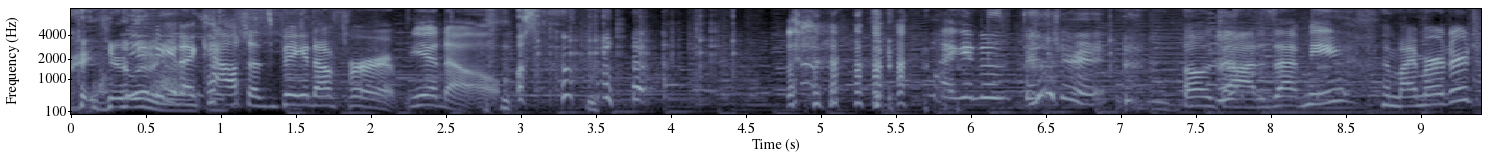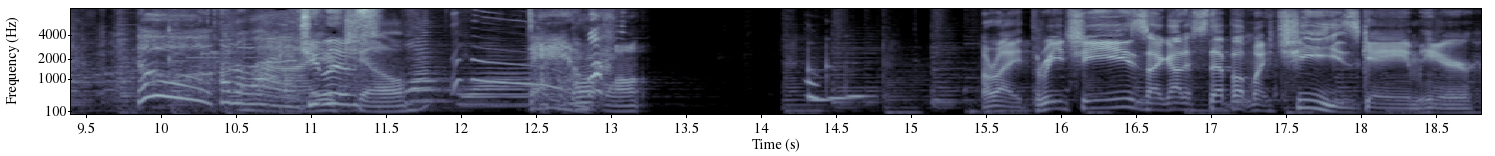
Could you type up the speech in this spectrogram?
right in you living need a couch that's big enough for you know. I can just picture it. Oh God, is that me? Am I murdered? I'm alive. She lives. chill. Damn. All right, three cheese. I got to step up my cheese game here.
